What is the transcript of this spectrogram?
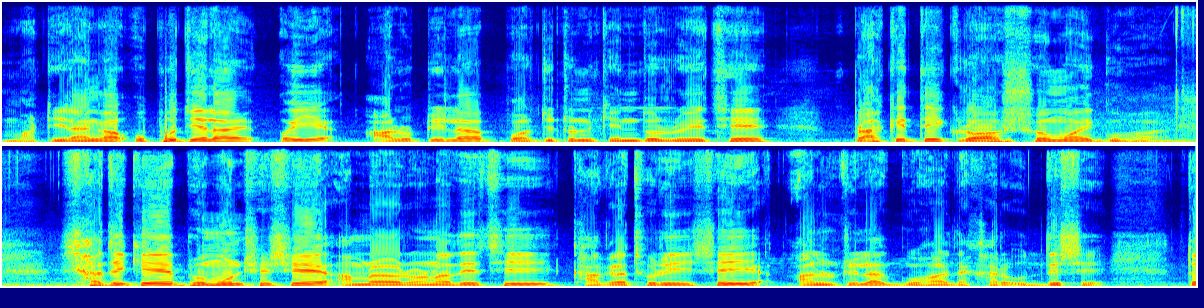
মাটিরাঙ্গা উপজেলায় ওই আলুটিলা পর্যটন কেন্দ্র রয়েছে প্রাকৃতিক রহস্যময় গুহা। সাজেকে ভ্রমণ শেষে আমরা রওনা দিয়েছি খাগড়াছড়ি, সেই আলুটিলা গুহা দেখার উদ্দেশ্যে। তো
